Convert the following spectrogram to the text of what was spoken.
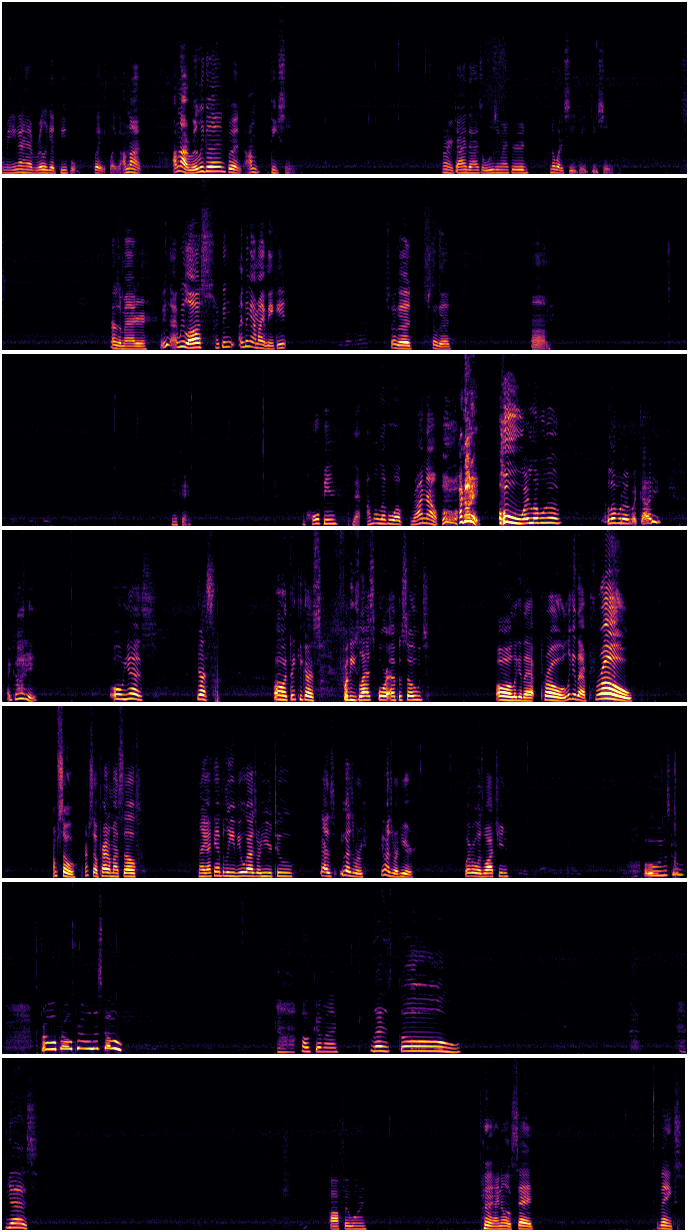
I mean, you gotta have really good people play. Like I'm not, I'm not really good, but I'm decent. All right, guy that has a losing record. Nobody sees me decent. Doesn't matter. We we lost. I think I think I might make it. Still good. Still good. Um. Okay. I'm hoping that I'm gonna level up right now. I got it! Oh, I leveled up. I leveled up. I got it. I got it. Oh, yes. Yes. Oh, thank you guys for these last four episodes. Oh, look at that pro. Look at that pro. I'm so I'm so proud of myself. Like I can't believe you guys were here too. You guys you guys were you guys were here. Whoever was watching. Oh, let's go. Bro, bro, bro, let's go. Oh, come on. Let's go. Yes. Off at one. I know it's sad. Thanks.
